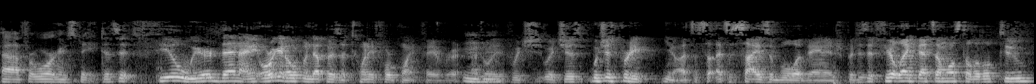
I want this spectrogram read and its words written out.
uh, for Oregon State. Does it feel weird then? I mean, Oregon opened up as a 24 point favorite, Mm-hmm. believe, which which is which is pretty, you know, that's a that's a sizable advantage. But does it feel like that's almost a little too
